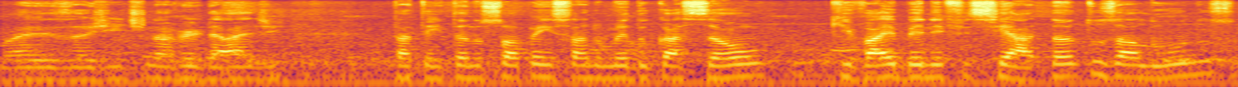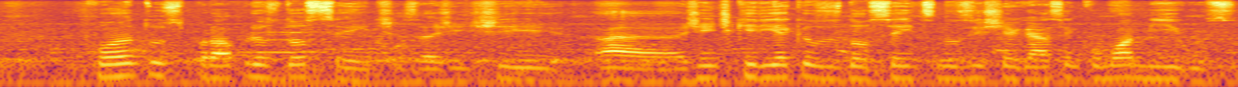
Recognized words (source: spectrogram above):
mas a gente, na verdade, está tentando só pensar numa educação que vai beneficiar tanto os alunos quanto os próprios docentes. A gente, a, a gente queria que os docentes nos enxergassem como amigos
